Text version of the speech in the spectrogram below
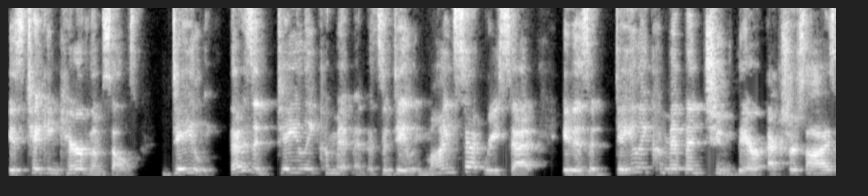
is taking care of themselves daily. That is a daily commitment. It's a daily mindset reset. It is a daily commitment to their exercise.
